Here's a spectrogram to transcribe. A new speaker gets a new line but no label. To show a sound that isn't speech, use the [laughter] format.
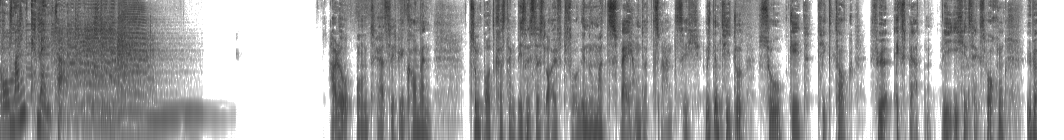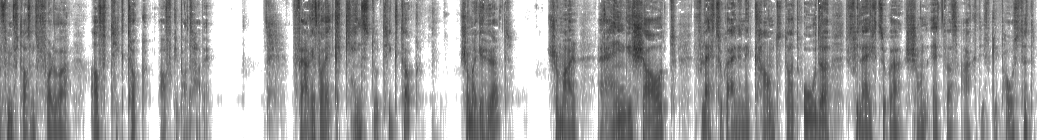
Roman Kmenter.
Hallo und herzlich willkommen zum Podcast Ein Business, das läuft, Folge Nummer 220 mit dem Titel So geht TikTok für Experten, wie ich in sechs Wochen über 5000 Follower auf TikTok aufgebaut habe. Frage vorweg, kennst du TikTok? Schon mal gehört? Schon mal reingeschaut? Vielleicht sogar einen Account dort oder vielleicht sogar schon etwas aktiv gepostet?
